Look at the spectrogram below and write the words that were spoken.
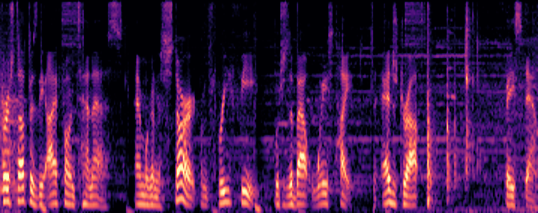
First up is the iPhone XS, and we're gonna start from three feet, which is about waist height. An edge drop, face down.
